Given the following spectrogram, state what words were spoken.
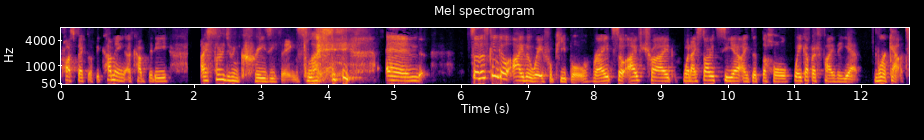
prospect of becoming a company, I started doing crazy things like, and so this can go either way for people, right? So I've tried, when I started SIA, I did the whole wake up at 5 a.m., workout,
